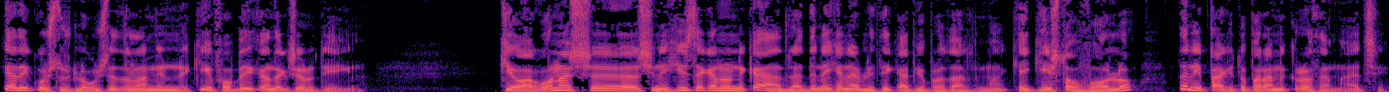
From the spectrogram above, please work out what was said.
Για δικούς τους λόγους. Ήθελαν να μείνουν εκεί, φοβήθηκαν, δεν ξέρω τι έγινε. Και ο αγώνας ε, συνεχίζεται κανονικά. Δηλαδή δεν έχει αναβληθεί κάποιο πρωτάθλημα. Και εκεί στο Βόλο δεν υπάρχει το παραμικρό θέμα, έτσι.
